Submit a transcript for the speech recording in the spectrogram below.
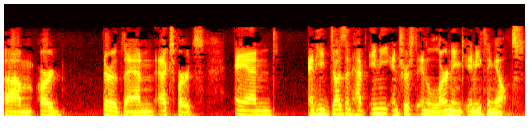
um, are better than experts and, and he doesn't have any interest in learning anything else.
